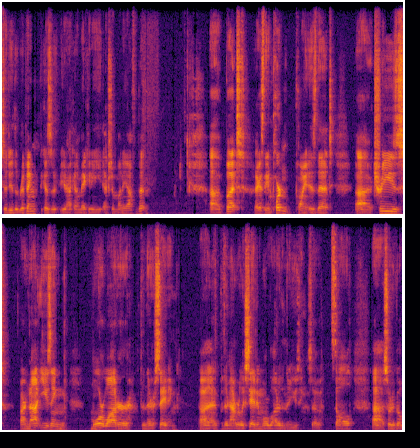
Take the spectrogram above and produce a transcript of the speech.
to do the ripping because you're not going to make any extra money off of it. Uh, but I guess the important point is that uh, trees are not using more water than they're saving. Uh, they're not really saving more water than they're using. So it's all uh, sort of a,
